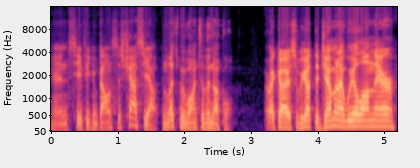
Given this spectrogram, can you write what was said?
and see if he can balance this chassis out. And let's move on to the knuckle. All right, guys, so we got the Gemini wheel on there.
